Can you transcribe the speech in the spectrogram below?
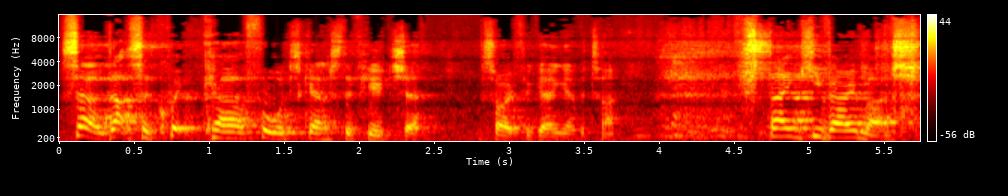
So that's a quick uh, forward scan to the future. Sorry for going over time. Thank you very much.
